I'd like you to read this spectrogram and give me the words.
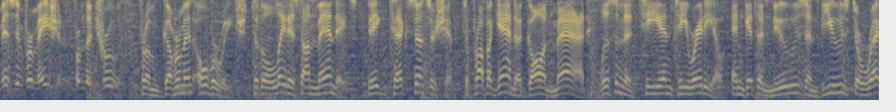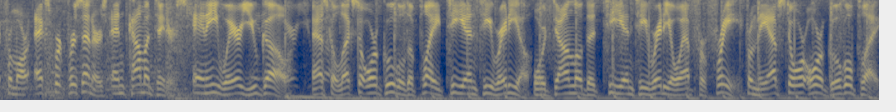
misinformation from the truth, from government overreach to the latest on mandates, big tech censorship to propaganda gone mad. Listen to TNT Radio and get the news and views direct from our expert presenters and commentators anywhere you go. Ask Alexa or Google to play TNT Radio or download the TNT Radio app for free from the App Store or Google Play.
